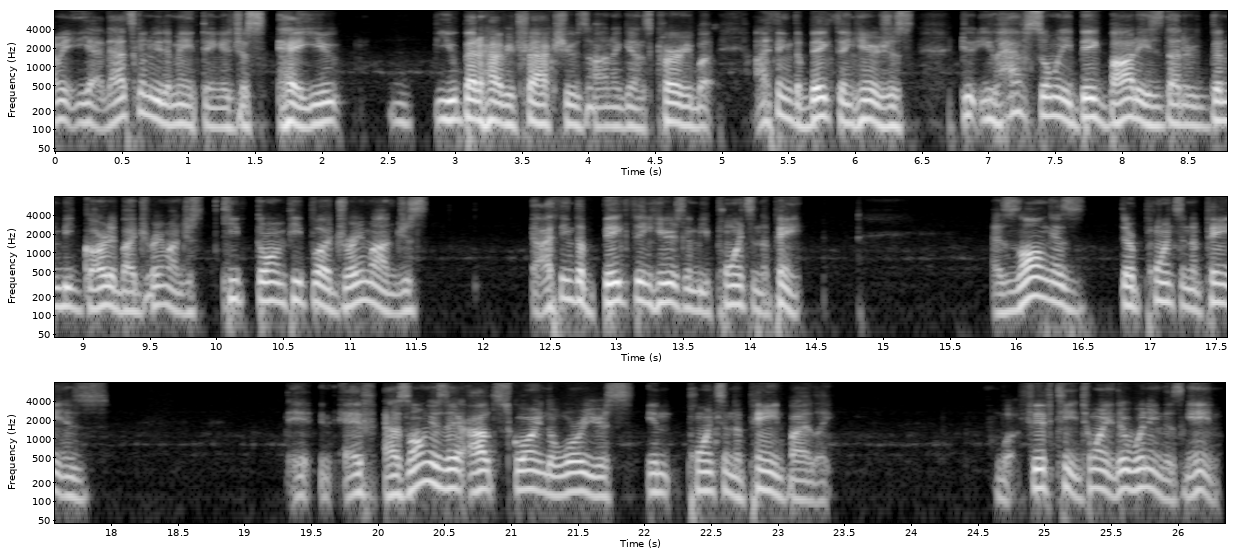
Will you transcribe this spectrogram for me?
I mean, yeah, that's gonna be the main thing. Is just hey, you you better have your track shoes on against Curry. But I think the big thing here is just, dude, you have so many big bodies that are gonna be guarded by Draymond. Just keep throwing people at Draymond. Just, I think the big thing here is gonna be points in the paint. As long as their points in the paint is, if as long as they're outscoring the Warriors in points in the paint by like what 15, 20, they're winning this game.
